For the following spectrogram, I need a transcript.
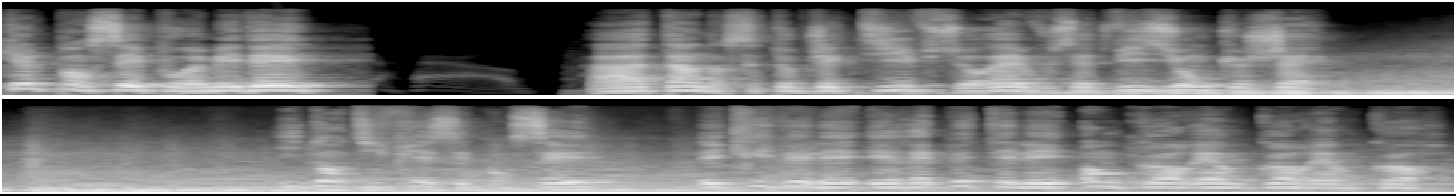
quelle pensée pourrait m'aider à atteindre cet objectif, ce rêve ou cette vision que j'ai? Identifiez ces pensées, écrivez-les et répétez-les encore et encore et encore.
